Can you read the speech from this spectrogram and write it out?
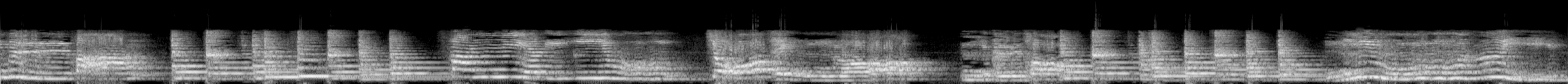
不帮三月的衣物叫我成罗你看他你我日夜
